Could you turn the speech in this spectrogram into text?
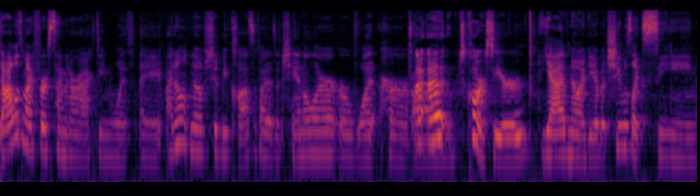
that was my first time interacting with a i don't know if she'd be classified as a channeler or what her um, I, I just call her seer. yeah i have no idea but she was like seeing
